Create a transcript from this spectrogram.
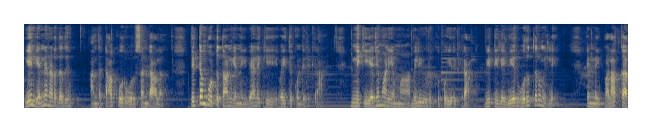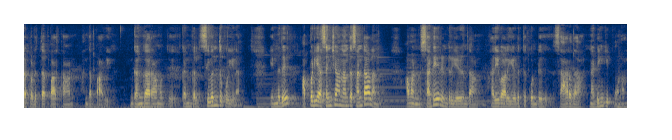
ஏன் என்ன நடந்தது? அந்த டாக்கூர் ஒரு சண்டாளன். திட்டம் போட்டுத்தான் என்னை வேலைக்கு வைத்து கொண்டிருக்கிறான். இன்னைக்கு எஜமானி அம்மா வெளியூருக்கு போயிருக்கிறாள். வீட்டிலே வேறு ஒருத்தரும் இல்லை. என்னை பலாத்காரப்படுத்த பார்த்தான் அந்த பாவி. கங்காராமுக்கு கண்கள் சிவந்து போயின. என்னது? அப்படியா செஞ்சான் அந்த சண்டாளன்? அவன் சடேர் என்று எழுந்தான். அறிவாளை எடுத்துக்கொண்டு சாரதா நடுங்கி போனாள்.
